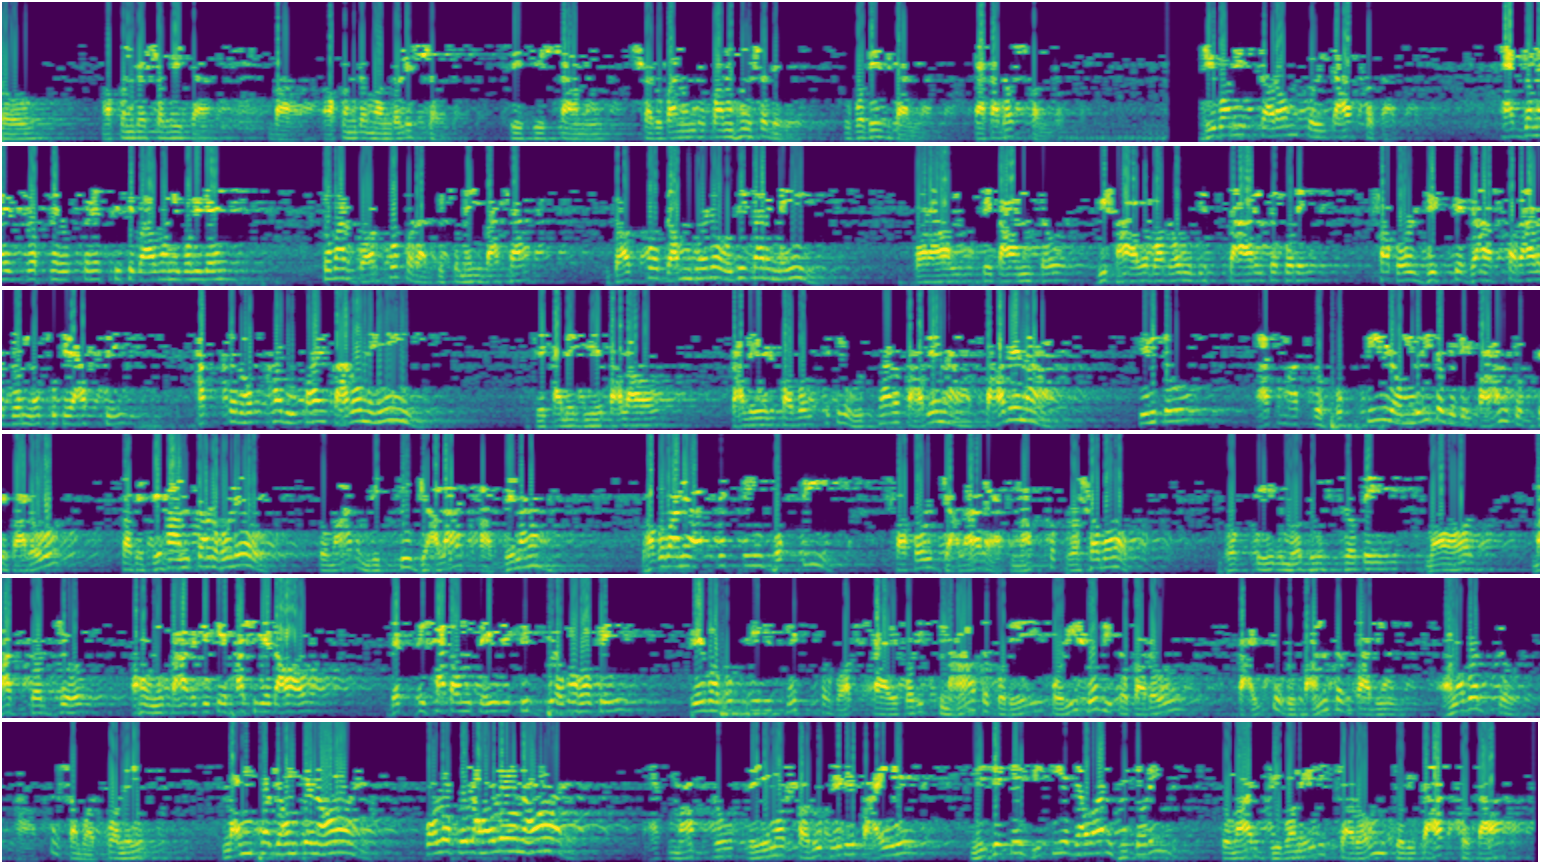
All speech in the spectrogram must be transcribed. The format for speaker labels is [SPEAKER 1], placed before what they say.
[SPEAKER 1] ও অখণ্ড সংহিতা বা অখণ্ড মণ্ডলেশ্বর শ্রী শ্রী স্বামী স্বরূপানন্দ পরমহংসদেবের উপদেশ গান একাদশ খণ্ড। জীবনের চরম চরিতার্থতা একজনের প্রশ্নের উত্তরে শ্রী বাবমণি বলিলেন, তোমার গর্ব করার কিছু নেই বাসা দর্প দম্ভের অধিকার নেই করাল শ্রীকান্ত বিশাল বদন বিস্তারিত করে সকল দিককে গ্রাস করার জন্য ছুটে আসছে। আত্মরক্ষার উপায় কারও নেই। যেখানে গিয়ে পালাও, কালের কবল থেকে উদ্ধার পাবে না পাবে না। কিন্তু একমাত্র ভক্তির অমৃত যদি পান করতে পারো, তবে দেহান্তর হলেও তোমার মৃত্যু জ্বালা থাকবে না। ভগবানের অকৃত্রিম ভক্তি সকল জ্বালার একমাত্র প্রসব ভক্তির মধুর স্রোতে মদ, মাৎসর্য, অহংকার দিকে ভাসিয়ে দাও ব্যক্তি স্বাতন্ত্রের তীব্র মোহকে প্রেম ভক্তির স্নিগ্ধ বর্ষায় পরিস্নাত করে পরিশোধিত করো। তাই তো রূপান্তর পাবে অনবদ্য আত্মসমর্পণে। লম্ফ জম্পে নয় কলকোলাহলেও নয় একমাত্র প্রেম স্বরূপের পায়ে নিজেকে জিতিয়ে দেওয়ার ভিতরেই তোমার জীবনের চরম চরিতার্থতা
